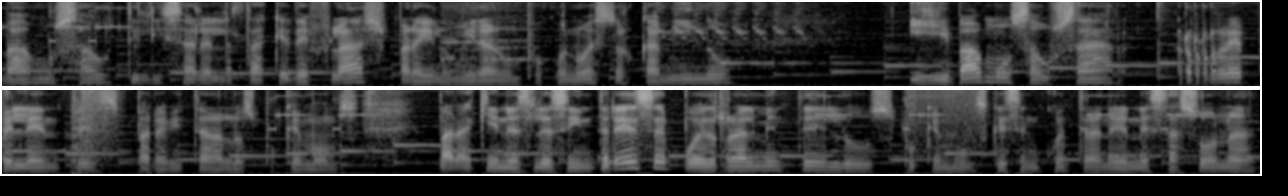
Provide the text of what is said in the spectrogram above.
vamos a utilizar el ataque de Flash para iluminar un poco nuestro camino y vamos a usar repelentes para evitar a los Pokémon. Para quienes les interese, pues realmente los Pokémon que se encuentran en esa zona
